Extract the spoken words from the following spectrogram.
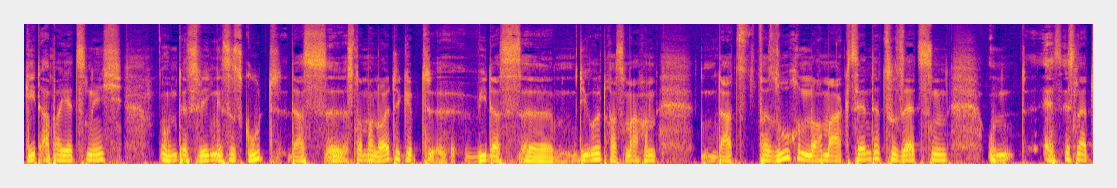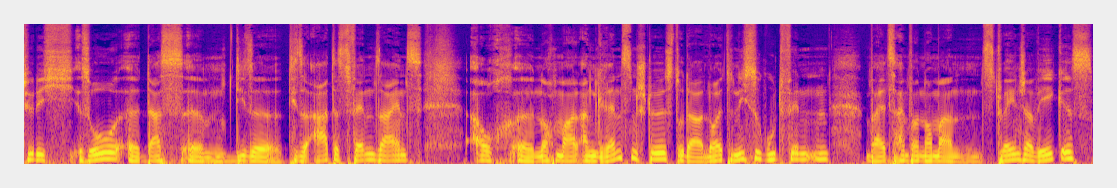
geht aber jetzt nicht und deswegen ist es gut, dass äh, es nochmal Leute gibt, äh, wie das äh, die Ultras machen, da versuchen nochmal Akzente zu setzen und es ist natürlich so, äh, dass ähm, diese, diese Art des Fanseins auch äh, nochmal an Grenzen stößt oder Leute nicht so gut finden, weil es einfach nochmal ein stranger Weg ist.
